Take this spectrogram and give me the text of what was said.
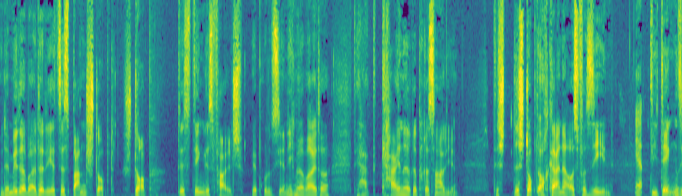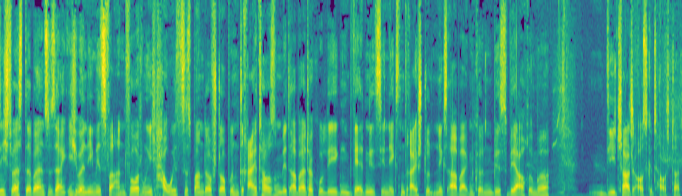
Und der Mitarbeiter, der jetzt das Band stoppt, stopp, das Ding ist falsch, wir produzieren nicht mehr weiter, der hat keine Repressalien. Das, das stoppt auch keiner aus Versehen. Ja. Die denken sich was dabei und zu sagen, ich übernehme jetzt Verantwortung, ich hau jetzt das Band auf Stopp und 3000 Mitarbeiterkollegen werden jetzt die nächsten drei Stunden nichts arbeiten können, bis wer auch immer die Charge ausgetauscht hat.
